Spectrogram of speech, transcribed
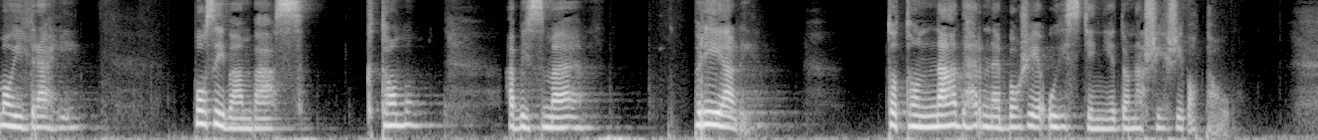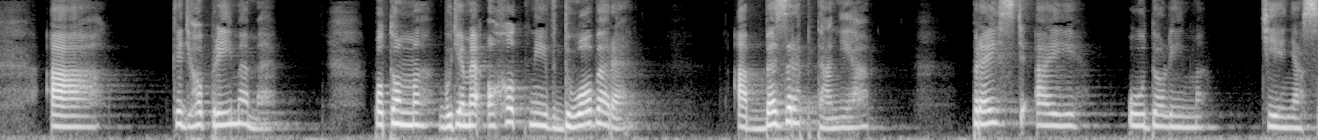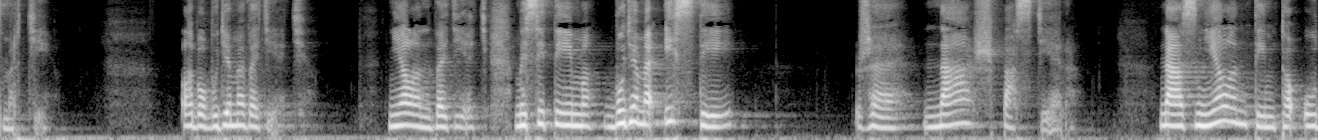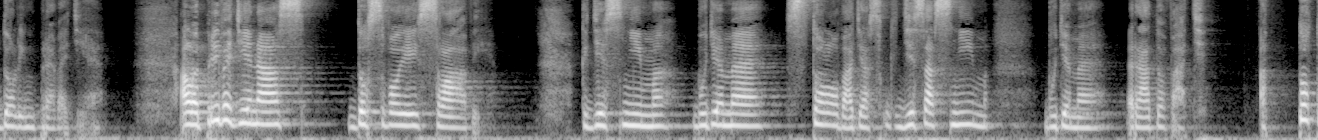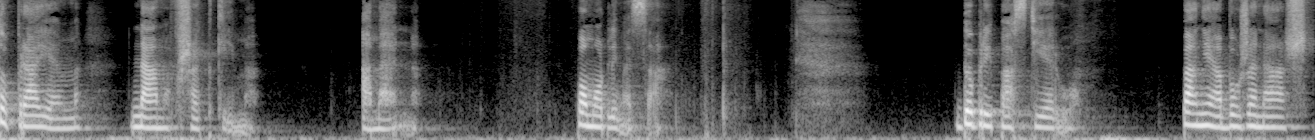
Moji drahí, pozývam vás k tomu, aby sme prijali toto nádherné Božie uistenie do našich životov. A keď ho príjmeme, potom budeme ochotní v dôvere a bez reptania prejsť aj údolím tieňa smrti. Lebo budeme vedieť, nielen vedieť, my si tým budeme istí, že náš pastier nás nielen týmto údolím prevedie, ale privedie nás do svojej slávy kde s ním budeme stolovať a kde sa s ním budeme radovať. A toto prajem nám všetkým. Amen. Pomodlime sa. Dobrý pastieru, Pane a Bože náš,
